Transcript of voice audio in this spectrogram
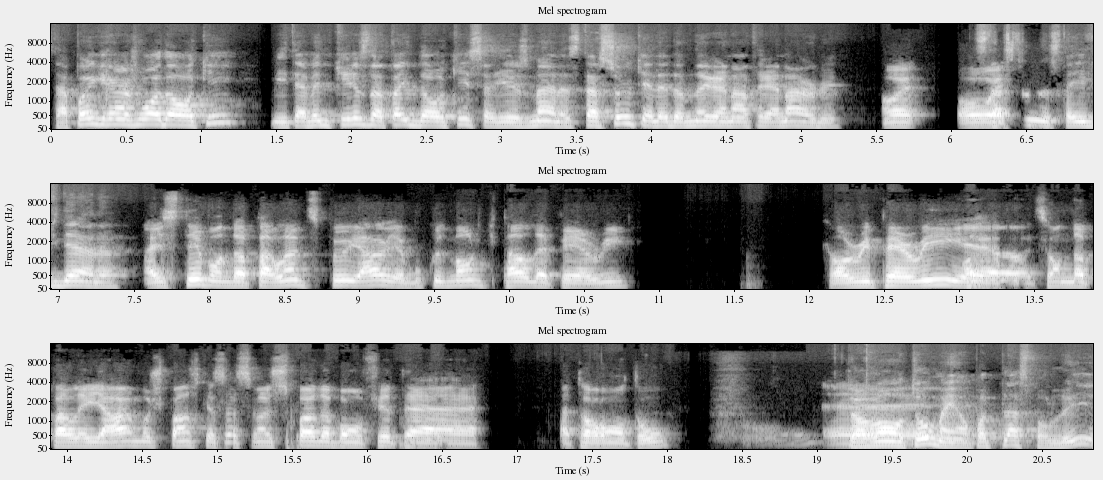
c'était pas un grand joueur de hockey, mais il avait une crise de tête de hockey, sérieusement. C'était sûr qu'il allait devenir un entraîneur, lui. Oui. Oh, c'était c'était évident. Là. Hey, Steve, on en a parlé un petit peu hier. Il y a beaucoup de monde qui parle de Perry. Corey Perry, euh, on en a parlé hier. Moi, je pense que ça serait un super de bon fit à, à Toronto. Toronto, mais ils n'ont pas de place pour lui.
